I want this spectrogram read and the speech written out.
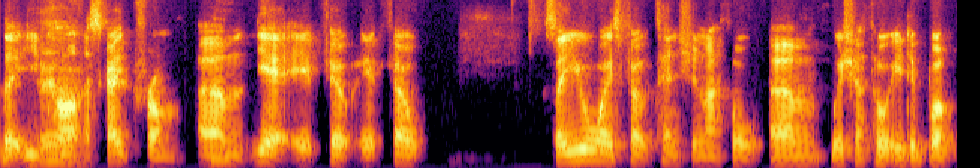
that you Yeah. can't escape from. Um, yeah, it felt it felt. So you always felt tension. I thought, um, which I thought he did well.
